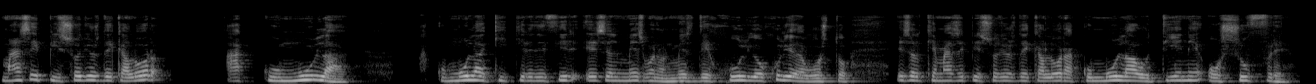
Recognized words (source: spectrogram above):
más episodios de calor acumula. Acumula aquí quiere decir es el mes, bueno, el mes de julio, julio de agosto, es el que más episodios de calor acumula o tiene o sufre.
